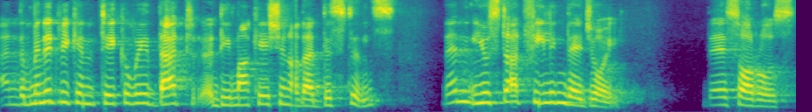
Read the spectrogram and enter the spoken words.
and the minute we can take away that demarcation or that distance then you start feeling their joy their sorrows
